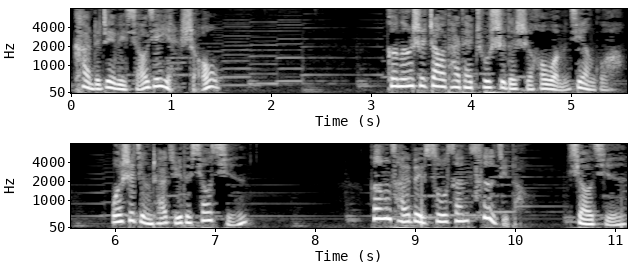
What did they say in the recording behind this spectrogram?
看着这位小姐眼熟。可能是赵太太出事的时候我们见过。我是警察局的萧琴，刚才被苏三刺激到。”萧琴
